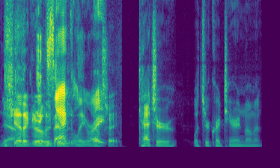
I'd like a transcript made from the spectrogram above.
Yeah. Get a girl Exactly, who can, right? That's right. catcher what's your criterion moment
